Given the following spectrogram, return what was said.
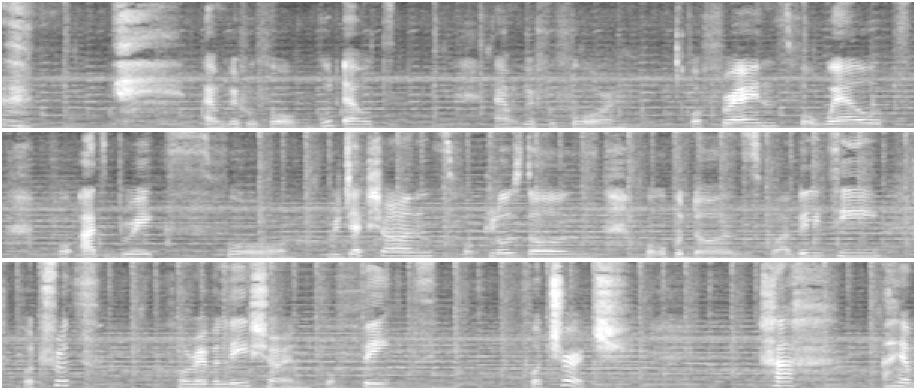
I'm grateful for good health. I'm grateful for for friends, for wealth, for heartbreaks, for rejections, for closed doors, for open doors, for ability, for truth, for revelation, for faith, for church. Ha! I am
